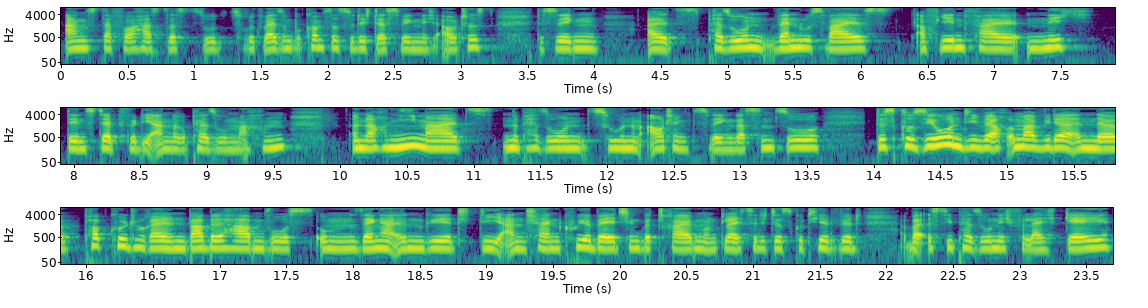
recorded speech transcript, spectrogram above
Angst davor hast, dass du Zurückweisung bekommst, dass du dich deswegen nicht outest. Deswegen als Person, wenn du es weißt, auf jeden Fall nicht den Step für die andere Person machen und auch niemals eine Person zu einem Outing zwingen. Das sind so Diskussionen, die wir auch immer wieder in der popkulturellen Bubble haben, wo es um SängerInnen geht, die anscheinend Queerbaiting betreiben und gleichzeitig diskutiert wird, aber ist die Person nicht vielleicht gay?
